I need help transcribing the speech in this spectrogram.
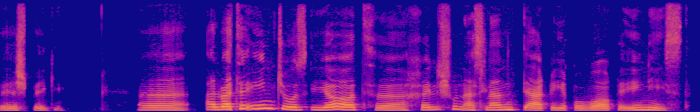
بهش بگیم. البته این جزئیات خیلیشون اصلا دقیق و واقعی نیست.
